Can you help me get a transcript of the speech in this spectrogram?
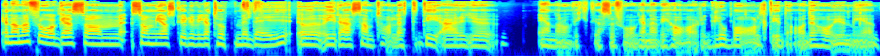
En annan fråga som, som jag skulle vilja ta upp med dig uh, i det här samtalet, det är ju en av de viktigaste frågorna vi har globalt idag. Det har ju med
